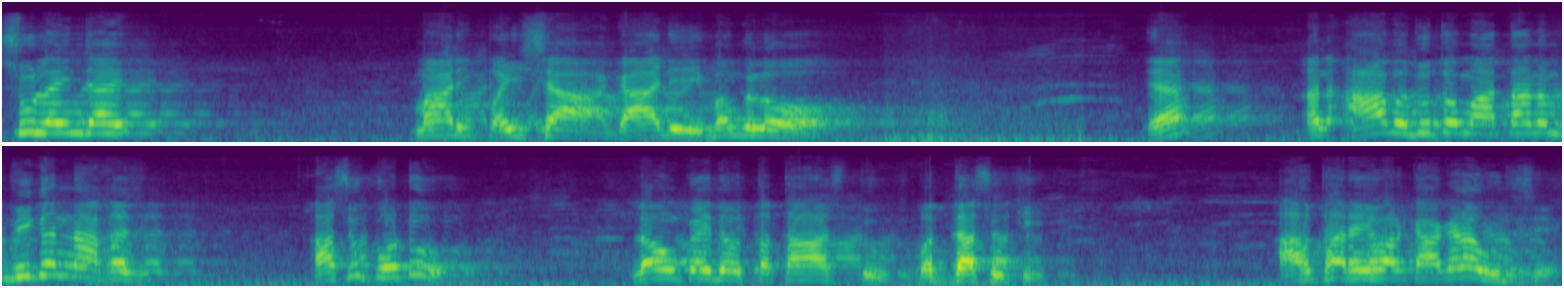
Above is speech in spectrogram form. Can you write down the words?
શું લઈને જાય? મારી પૈસા, ગાડી, બંગલો. હે? અને આ બધું તો માતાને વિઘન નાખે છે. આ શું ખોટું? લે, હું કહી દઉં, તથાસ્તુ, બધા સુખી. આવતા રવિવાર કાગડા ઉડશે.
